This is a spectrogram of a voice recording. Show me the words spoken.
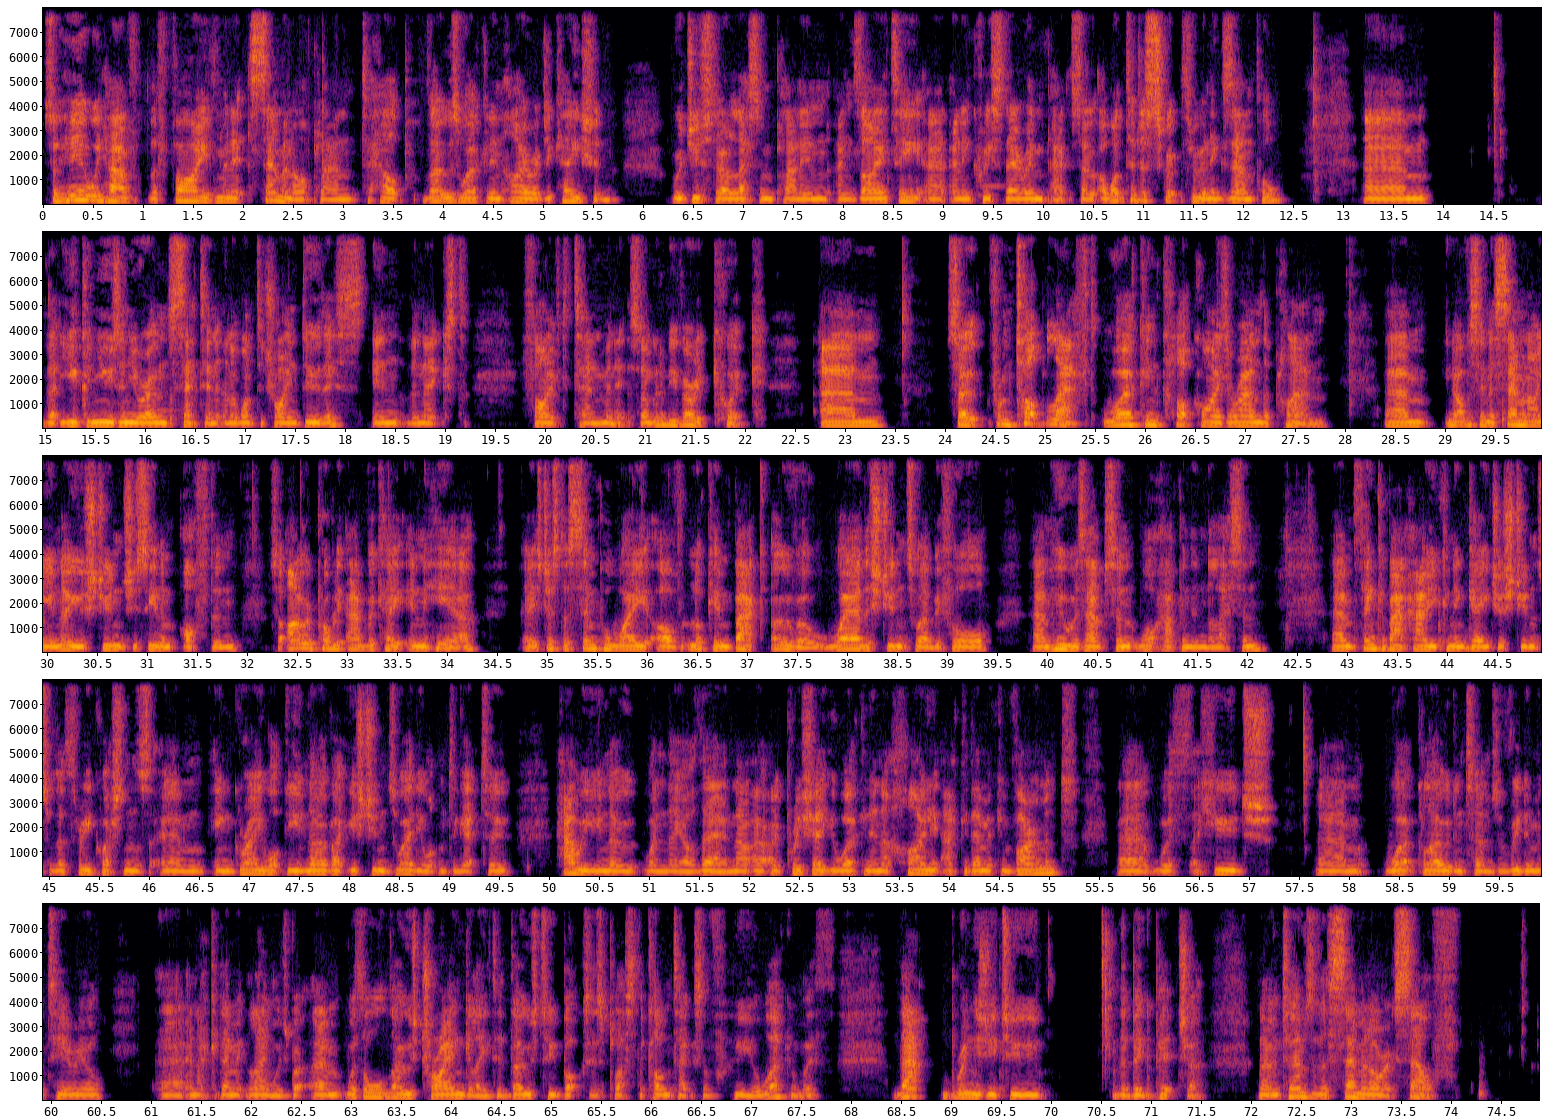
So here we have the five minute seminar plan to help those working in higher education reduce their lesson planning anxiety uh, and increase their impact. So I want to just script through an example um, that you can use in your own setting and I want to try and do this in the next five to 10 minutes. So I'm going to be very quick. Um, so from top left, working clockwise around the plan. Um, you know, obviously in a seminar, you know your students, you see them often. So I would probably advocate in here, it's just a simple way of looking back over where the students were before, um, who was absent, what happened in the lesson. Um, think about how you can engage your students with the three questions um, in grey. What do you know about your students? Where do you want them to get to? How will you know when they are there? Now, I, appreciate you're working in a highly academic environment uh, with a huge um, workload in terms of reading material uh, and academic language. But um, with all those triangulated, those two boxes plus the context of who you're working with, that brings you to the big picture. Now, in terms of the seminar itself,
